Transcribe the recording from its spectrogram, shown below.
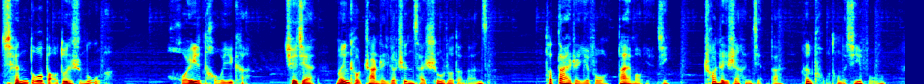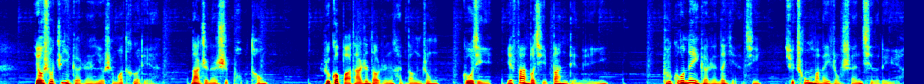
钱多宝顿时怒了，回头一看，却见门口站着一个身材瘦弱的男子，他戴着一副玳瑁眼镜，穿着一身很简单、很普通的西服。要说这个人有什么特点，那只能是普通。如果把他扔到人海当中，估计也泛不起半点涟漪。不过那个人的眼睛……却充满了一种神奇的力量，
